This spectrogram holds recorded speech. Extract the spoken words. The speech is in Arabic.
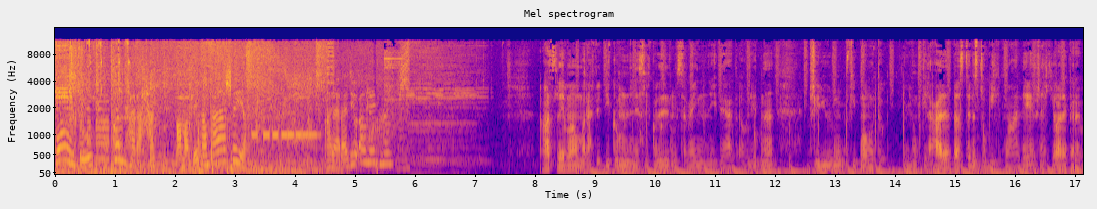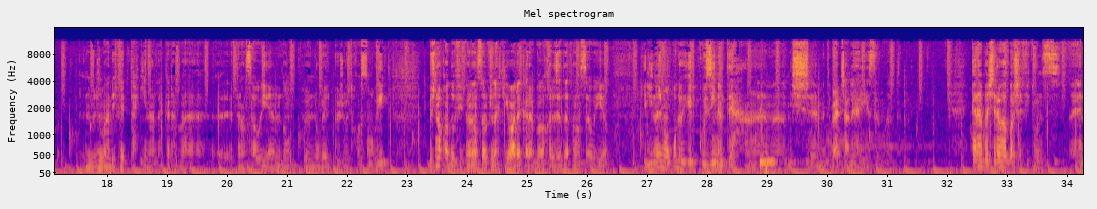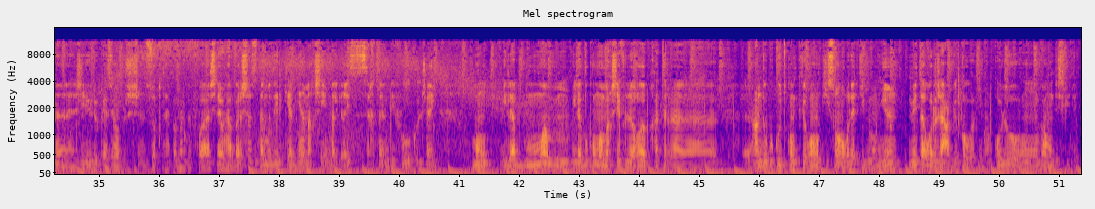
Point Auto كلها راحت مع ثلاثة متاع العشية على راديو أولادنا. عسلامة ومرحبا بكم الناس الكل مستمعين إذاعة أولادنا. باش اليوم في Point Auto. اليوم كالعادة تو استانستوا بيه ال point هذايا باش نحكيو على كرهبة. الجمعة اللي فاتت حكينا على كرهبة آه، فرنساوية. donc nouvelle Peugeot 308 باش نقعدوا في فرنسا باش نحكيو على كرهبة أخرى زادة فرنساوية. اللي نجم نقولوا هي الكوزين نتاعها مش ما تبعدش عليها ياسر معناتها كهرباء شراوها برشا في تونس انا جي يو لوكازيون باش نسوقتها با مال دو فوا شراوها برشا ستا موديل كي بيان مارشي مالغري سيغتان ديفو وكل شيء بون il a moins il a beaucoup moins marché في l'Europe خاطر عنده beaucoup de concurrents qui sont relativement mieux mais تو رجع بقوه كيما نقولوا on va en discuter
